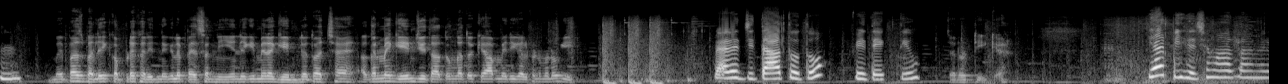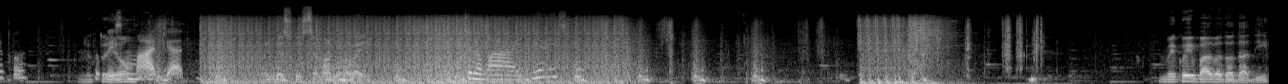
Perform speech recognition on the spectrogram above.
मेरे पास भले ही कपड़े खरीदने के लिए पैसा नहीं है लेकिन मेरा गेम प्ले तो अच्छा है। अगर मैं गेम जीता दूँगा तो क्या आप मेरी गर्लफ्रेंड बनोगी? पहले जिता तो तो फिर देखती हूँ। चलो ठीक है। यार पीछे से मार रहा है मेरे को। तो तो इसको मार के आती मैं इसको इससे मारूँगा भाई। चलो मार दिया इसको। मेरे को एक बात बताओ दादी।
